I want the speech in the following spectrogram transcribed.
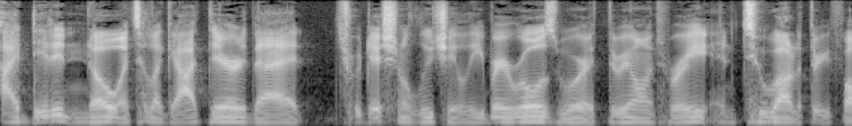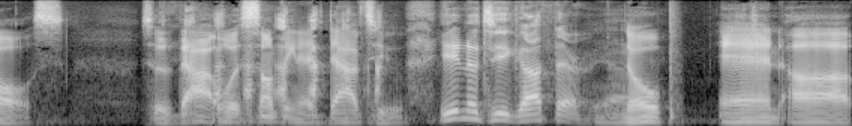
I didn't know until I got there that traditional lucha libre rules were three on three and two out of three falls. So that was something to adapt to. You didn't know till you got there. Yeah. Nope. And uh,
